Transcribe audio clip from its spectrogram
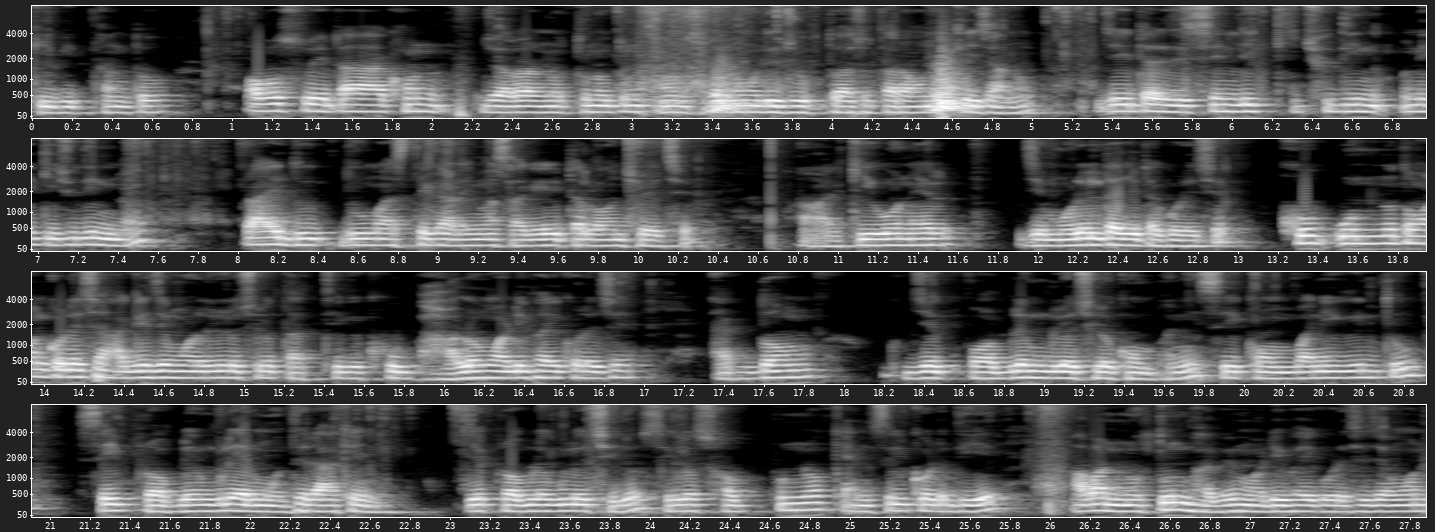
কী বৃত্তান্ত। অবশ্যই এটা এখন যারা নতুন নতুন সংস্করণের মধ্যে যুক্ত আছো, তারা অনেকেই জানো যে এটা রিসেন্টলি কিছুদিন মানে কিছুদিন নয়, প্রায় দু দু মাস থেকে আড়াই মাস আগে এটা লঞ্চ হয়েছে। আর কিউনের যে মডেলটা যেটা করেছে, খুব উন্নতমান করেছে। আগে যে মডেলগুলো ছিল, তার থেকে খুব ভালো মডিফাই করেছে। একদম যে প্রবলেমগুলো ছিল কোম্পানি সেই কোম্পানি কিন্তু সেই প্রবলেমগুলো এর মধ্যে রাখেনি। যে প্রবলেমগুলো ছিল, সেগুলো সম্পূর্ণ ক্যান্সেল করে দিয়ে আবার নতুনভাবে মডিফাই করেছে। যেমন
